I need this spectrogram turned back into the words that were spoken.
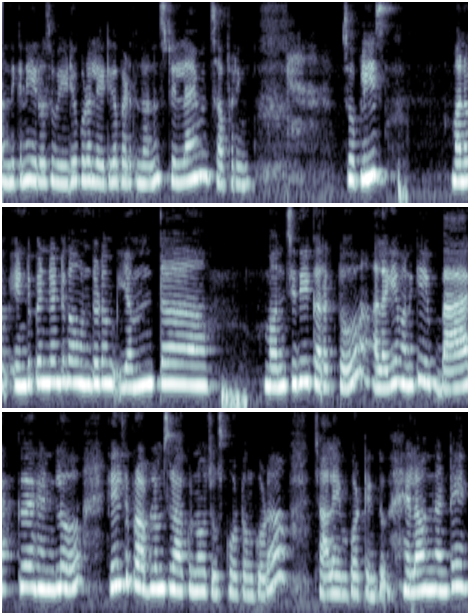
అందుకనే ఈరోజు వీడియో కూడా లేట్గా పెడుతున్నాను. Still I'm suffering. So please మనం ఇండిపెండెంట్గా ఉండడం ఎంత మంచిది కరెక్టో అలాగే మనకి బ్యాక్ హ్యాండ్లో హెల్త్ ప్రాబ్లమ్స్ రాకుండా చూసుకోవటం కూడా చాలా ఇంపార్టెంట్. ఎలా ఉందంటే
